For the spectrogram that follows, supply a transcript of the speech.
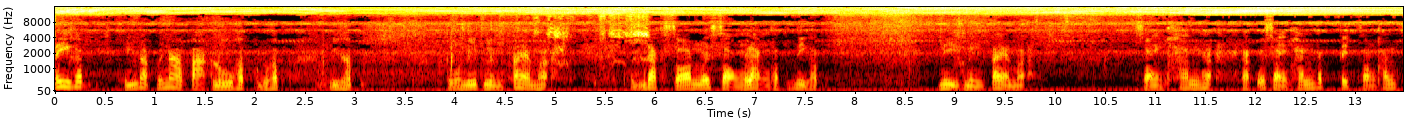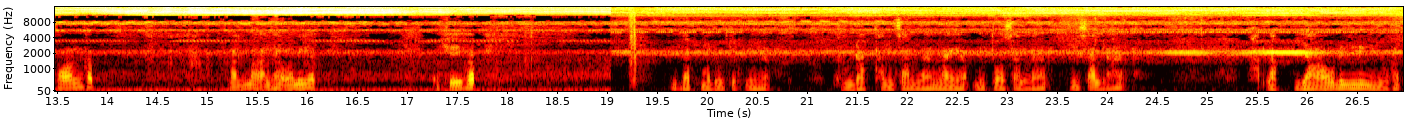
นี่ครับ ผมดักไว้หน้าปากรูครับดูครับ นี่ครับ ตัวนิดหนึ่งแต้มฮะผมดักซ้อนไว้สองหลังครับนี่ครับ นี่อีกหนึ่งแต้มฮะ สองคันฮะดักไว้สองคันครับติดสองคันซ้อนครับ หมันหมานฮะวันนี้ครับโอเคครับครับมาดูจุดนี้ฮะผมดักคันสั้นไว้ข้างในครับมีตัวสั่นแล้วมีสั่นแล้วฮะหลักยาวนิ่งๆอยู่ครับ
